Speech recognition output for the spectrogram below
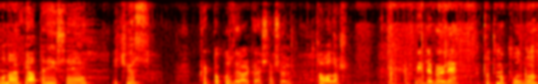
Bunların fiyatları ise 249 lira arkadaşlar. Şöyle tavalar. Bir de böyle tutma kulbu.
